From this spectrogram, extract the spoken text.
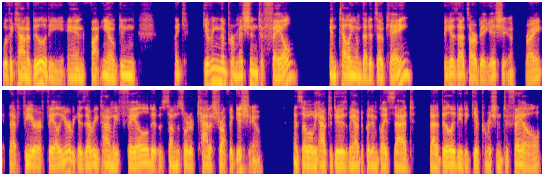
with accountability and, you know, getting like giving them permission to fail and telling them that it's okay because that's our big issue right? That fear of failure because every time we failed it was some sort of catastrophic issue. And so what we have to do is we have to put in place that that ability to give permission to fail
